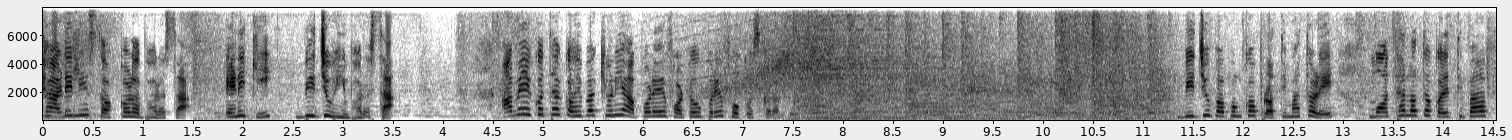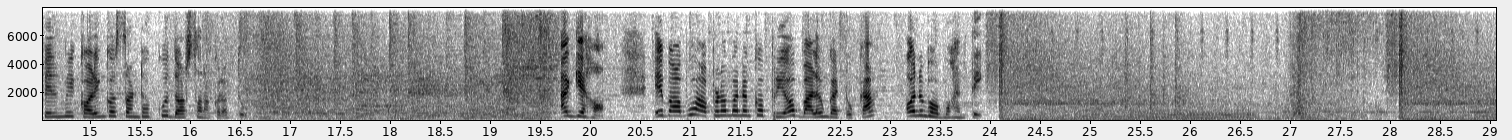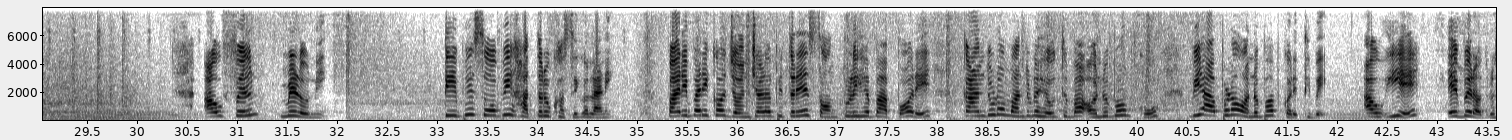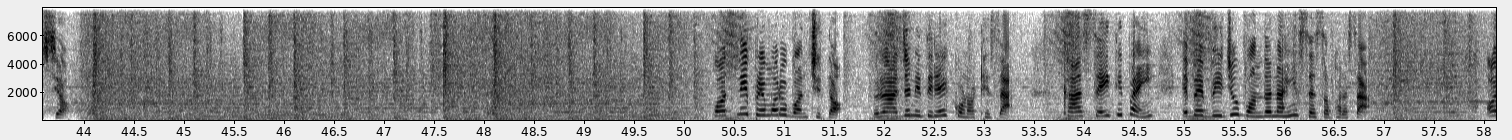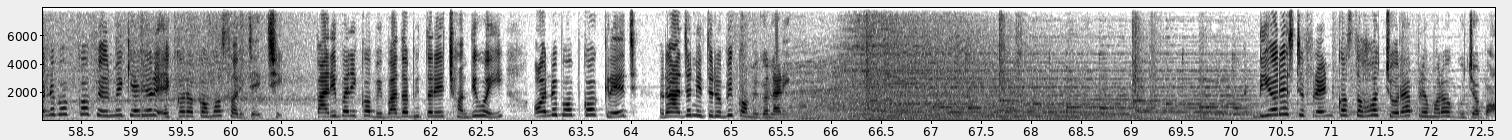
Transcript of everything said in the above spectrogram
ଛାଡ଼ିଲି ସକଳ ଭରସା ଏଣିକି ବିଜୁ ହିଁ ଭରସା। ଆମେ ଏକଥା କହିବା କ୍ଷଣି ଆପଣ ଏ ଫଟୋ ଉପରେ ଫୋକସ୍ କରନ୍ତୁ। ବିଜୁ ବାବୁଙ୍କ ପ୍ରତିମା ତଳେ ମଥାନତ କରିଥିବା ଫିଲ୍ମ କଳିଙ୍ଗ ଷଣ୍ଢକୁ ଦର୍ଶନ କରନ୍ତୁ। ଆଜ୍ଞା ହଁ ଏ ବାବୁ ଆପଣମାନଙ୍କ ପ୍ରିୟ ବାଳୁଙ୍ଗା ଟୋକା ଅନୁଭବ ମହାନ୍ତି। ଆଉ ଫିଲ୍ମ ମିଳୁନି। ଟିଭି ଶୋ ବି ହାତରୁ ଖସିଗଲାଣି। ପାରିବାରିକ ଜଞ୍ଜାଳ ଭିତରେ ସନ୍ତୁଳି ହେବା ପରେ କାନ୍ଦୁଣ ମାନ୍ଦୁଣ ହେଉଥିବା ଅନୁଭବକୁ ବି ଆପଣ ଅନୁଭବ କରିଥିବେ। ଆଉ ଇଏ ଏବେର ଦୃଶ୍ୟ। ପତ୍ନୀ ପ୍ରେମରୁ ବଞ୍ଚିତ। ରାଜନୀତିରେ କୋଣ ଠେସା। ଖାସ୍ ସେଇଥିପାଇଁ ଏବେ ବିଜୁ ବନ୍ଦନା ହିଁ ଶେଷ ଭରସା। ଅନୁଭବଙ୍କ ଫିଲ୍ମ କ୍ୟାରିୟର ଏକ ରକମ ସରିଯାଇଛି। ପାରିବାରିକ ବିବାଦ ଭିତରେ ଛନ୍ଦି ହୋଇ ଅନୁଭବଙ୍କ କ୍ରେଜ୍ ରାଜନୀତିରୁ ବି କମିଗଲାଣି। ଡିଅରେଷ୍ଟ ଫ୍ରେଣ୍ଡଙ୍କ ସହ ଚୋରା ପ୍ରେମର ଗୁଜବ।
